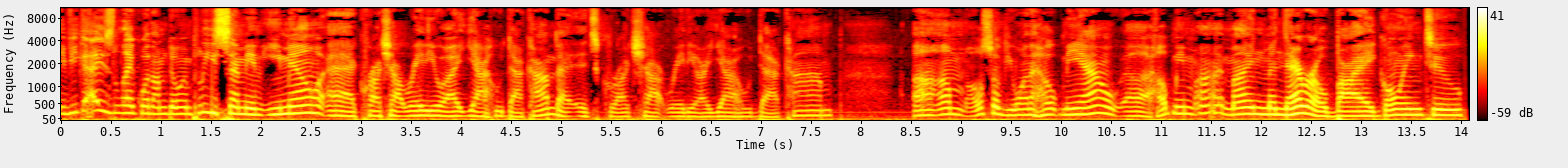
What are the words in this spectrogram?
If you guys like what I'm doing, please send me an email at crotchshotradio at yahoo.com. That it's crotchshotradio at yahoo.com. Um, also, if you want to help me out, uh, help me mine Monero by going to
